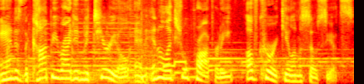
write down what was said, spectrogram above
and is the copyrighted material and intellectual property of Curriculum Associates.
